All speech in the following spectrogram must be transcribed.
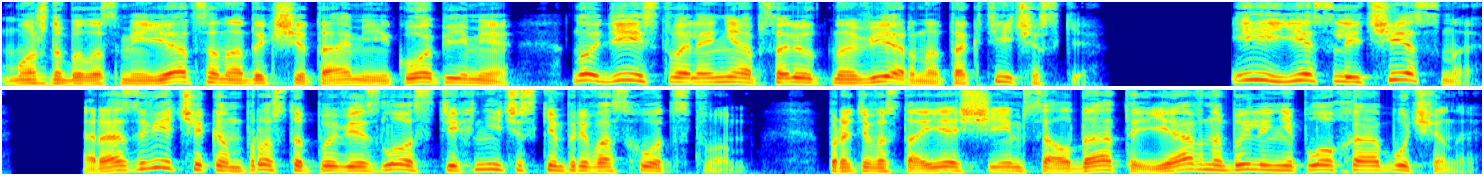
Можно было смеяться над их щитами и копьями, но действовали они абсолютно верно, тактически. И, если честно, разведчикам просто повезло с техническим превосходством. Противостоящие им солдаты явно были неплохо обучены.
